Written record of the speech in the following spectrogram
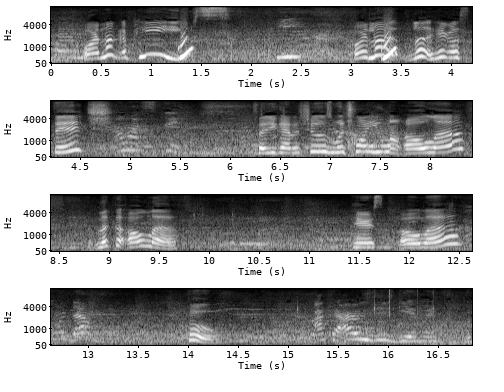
curve. Or look, a Peeps. He. Or look, look, here goes Stitch. I want sticks. So you gotta choose which one you want. Olaf. Look at Olaf. Here's Olaf. I want that one. Who? Okay, I was just giving the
